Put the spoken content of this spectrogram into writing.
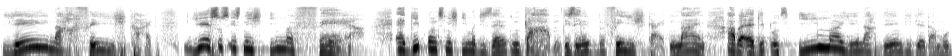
je nach Fähigkeit. Jesus ist nicht immer fair. Er gibt uns nicht immer dieselben Gaben, dieselbe Fähigkeiten. Nein, aber er gibt uns immer je nachdem, wie wir damit,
